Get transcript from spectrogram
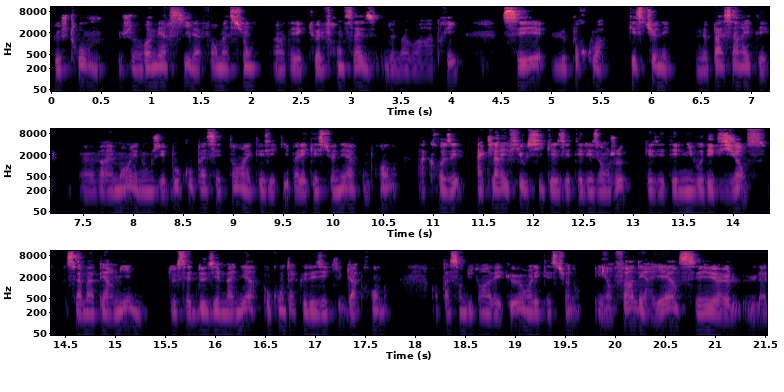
que je trouve, je remercie la formation intellectuelle française de m'avoir appris, c'est le pourquoi, questionner, ne pas s'arrêter euh, vraiment. Et donc j'ai beaucoup passé de temps avec les équipes à les questionner, à comprendre, à creuser, à clarifier aussi quels étaient les enjeux, quels étaient le niveau d'exigence. Ça m'a permis de cette deuxième manière, au contact des équipes, d'apprendre en passant du temps avec eux, en les questionnant. Et enfin, derrière, c'est euh, la,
